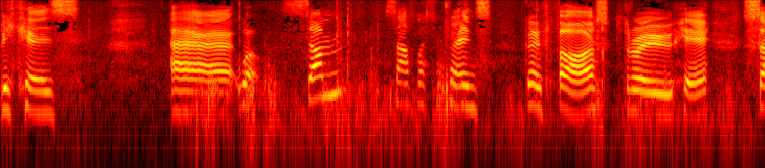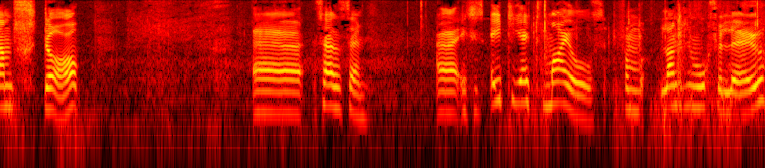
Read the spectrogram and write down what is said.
because, uh, well, some southwestern trains go fast through here, some stop. Uh, so, listen, uh, it is 88 miles from London Waterloo.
